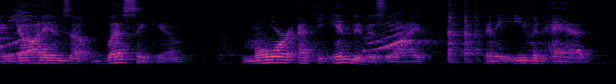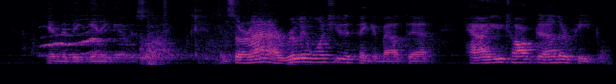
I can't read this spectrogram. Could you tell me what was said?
And God ends up blessing him more at the end of his life than he even had in the beginning of his life. And so tonight, I really want you to think about that how you talk to other people,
